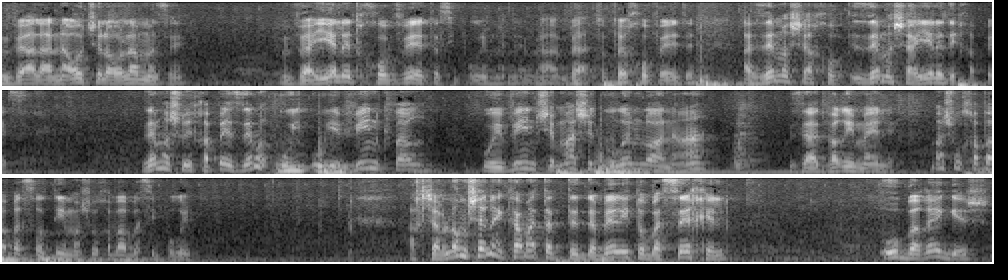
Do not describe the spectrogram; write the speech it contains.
ועל ההנאות של העולם הזה, והילד חווה את הסיפורים האלה, והצופה חווה את זה, אז זה מה, שהחו... זה מה שהילד יחפש. זה מה שהוא יחפש, זה מה... הוא, הוא הבין כבר, הוא הבין שמה שגורם לו הנאה זה הדברים האלה. מה שהוא חווה בסרטים, מה שהוא חווה בסיפורים. עכשיו, לא משנה כמה אתה תדבר איתו בשכל, הוא ברגש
